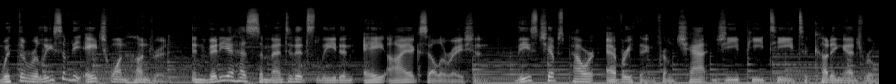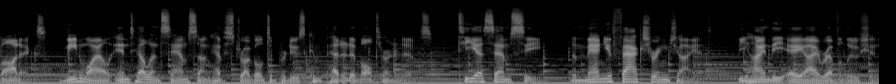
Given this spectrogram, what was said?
With the release of the H100, NVIDIA has cemented its lead in AI acceleration. These chips power everything from ChatGPT to cutting-edge robotics. Meanwhile, Intel and Samsung have struggled to produce competitive alternatives. TSMC, the manufacturing giant, behind the AI revolution.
